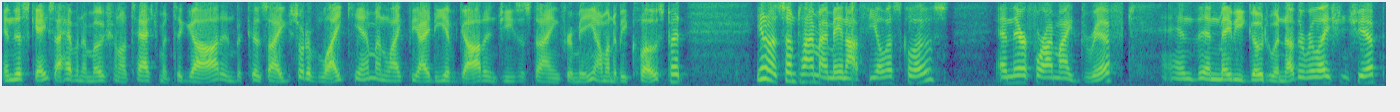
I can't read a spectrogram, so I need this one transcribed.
In this case, I have an emotional attachment to God, and because I sort of like Him and like the idea of God and Jesus dying for me, I'm going to be close. But, you know, sometime I may not feel as close, and therefore I might drift and then maybe go to another relationship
